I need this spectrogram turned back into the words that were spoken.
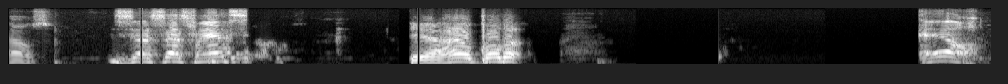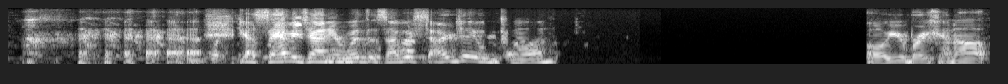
Else. Is that, that's Fats? Yeah, how brother? Hell. Got Savage on here with us. I wish RJ would come on. Oh, you're breaking up.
